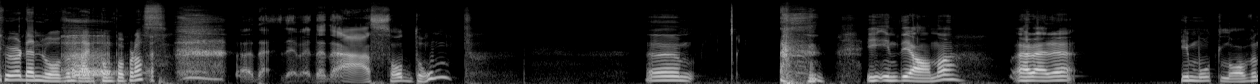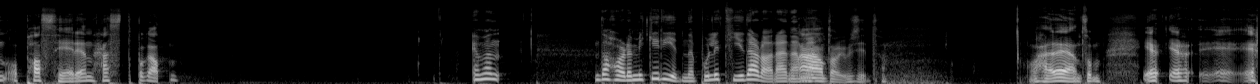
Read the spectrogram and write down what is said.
Før den loven der kom på plass. Det, det, det, det er så dumt. Um, I Indiana er det imot loven å passere en hest på gaten. Ja, men da har de ikke ridende politi der, da, regner Nei, jeg med. antageligvis ikke. Og her er en som Jeg, jeg, jeg,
